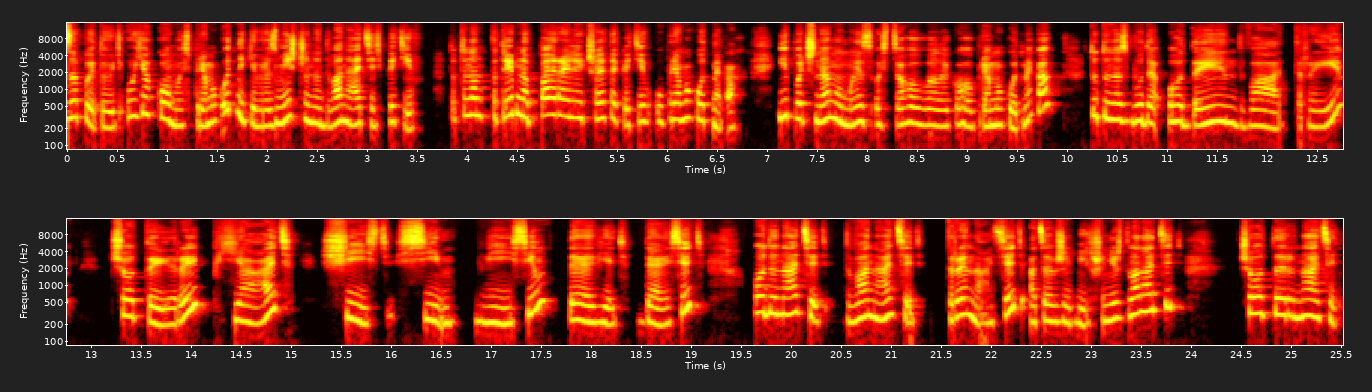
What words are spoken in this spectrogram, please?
запитують, у якомусь прямокутників розміщено 12 китів. Тобто нам потрібно перелічити китів у прямокутниках. І почнемо ми з ось цього великого прямокутника. Тут у нас буде 1, 2, 3, 4, 5, 6, 7, 8, 9, 10, 11, 12, 13, а це вже більше, ніж 12, 14.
